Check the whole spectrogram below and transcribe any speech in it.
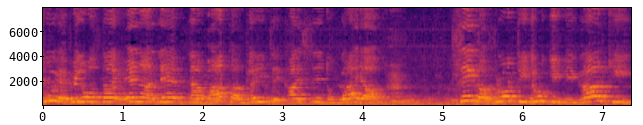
tu je bilo zdaj ena ne napaka, glejte, kaj se dogaja. Vsega proti drugi igralki.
